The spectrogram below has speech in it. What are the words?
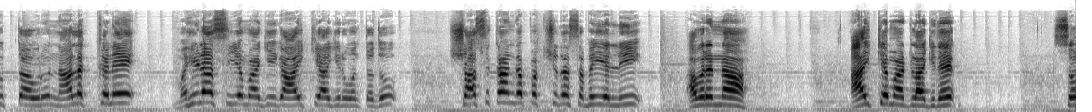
ಗುಪ್ತಾ ಅವರು ನಾಲ್ಕನೇ ಮಹಿಳಾ ಸಿ ಎಂ ಆಗಿ ಈಗ ಆಯ್ಕೆ ಆಗಿರುವಂಥದ್ದು. ಶಾಸಕಾಂಗ ಪಕ್ಷದ ಸಭೆಯಲ್ಲಿ ಅವರನ್ನ ಆಯ್ಕೆ ಮಾಡಲಾಗಿದೆ. ಸೊ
